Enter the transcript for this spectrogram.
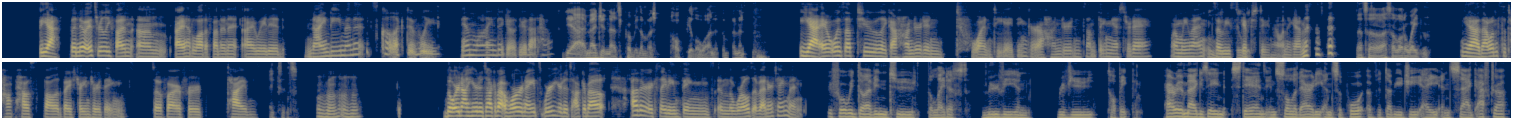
But yeah, but no, it's really fun. Um, I had a lot of fun in it. I waited 90 minutes collectively in line to go through that house. Yeah, I imagine that's probably the most popular one at the moment. Yeah, it was up to like 120, I think, or 100 and something yesterday when we went. Oh, So we skipped doing that one again. That's a that's a lot of waiting. Yeah, that one's the top house, followed by Stranger Things so far for times. Makes sense. hmm hmm But we're not here to talk about horror nights. We're here to talk about other exciting things in the world of entertainment. Before we dive into the latest movie and review topic, Pario Magazine stands in solidarity and support of the WGA and SAG AFTRA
